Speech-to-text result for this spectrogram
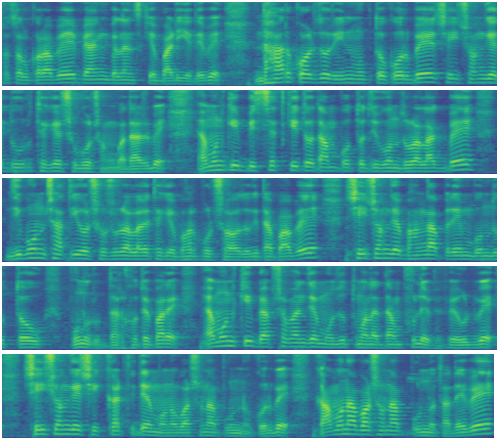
সচল করাবে, ব্যাংক ব্যালেন্সকে বাড়িয়ে দেবে, ধার কর্জ ঋণ মুক্ত করবে, সেই সঙ্গে দূর থেকে শুভ সংবাদ আসবে। এমনকি বিচ্ছেদকৃত দাম্পত্য জীবন জোড়া লাগবে জীবন সাথী ও শ্বশুরালয় থেকে ভরপুর সহযোগিতা পাবে, সেই সঙ্গে ভাঙ্গা প্রেম বন্ধুত্বও পুনরুদ্ধার হতে পারে। এমনকি ব্যবসা বাণিজ্যে মজুত মালের দাম ফুলে ফেপে উঠবে। সেই সঙ্গে শিক্ষার্থীদের মনোবাসনা পূর্ণ করবে। কামনা বাসনা পূর্ণতা দেবে।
